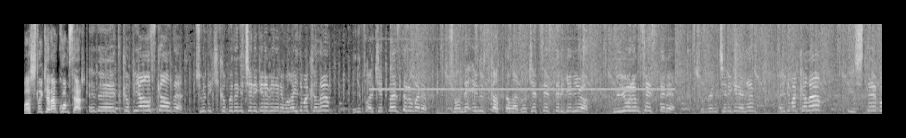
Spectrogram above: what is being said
Başla Kerem komiser. Evet kapıya az kaldı. Şuradaki kapıdan içeri girebilirim. Haydi bakalım. Beni fark etmezler umarım. Şu anda en üst kattalar. Roket sesleri geliyor. Duyuyorum sesleri. Şuradan içeri girelim. Haydi bakalım. İşte bu.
